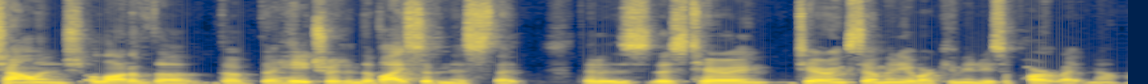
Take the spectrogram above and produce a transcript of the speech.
challenge a lot of the the, the hatred and divisiveness that that is is tearing tearing so many of our communities apart right now.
